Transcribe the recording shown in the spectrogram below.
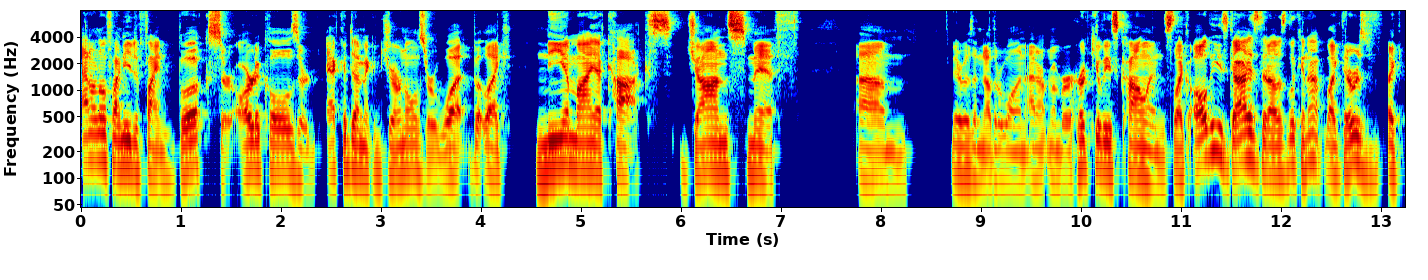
I don't know if I need to find books or articles or academic journals or what, but like Nehemiah Cox, John Smyth, um, there was another one I don't remember. Hercules Collins, like all these guys that I was looking up, like there was like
